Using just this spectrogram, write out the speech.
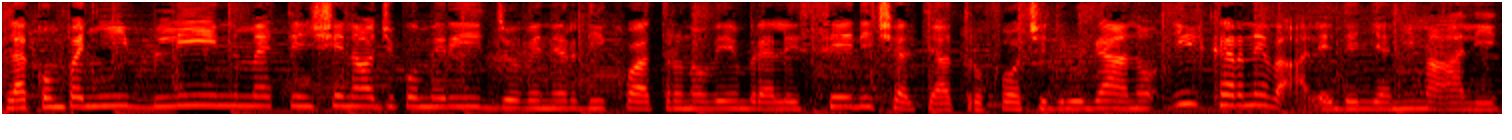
La compagnia Blin mette in scena oggi pomeriggio, venerdì 4 novembre alle 16 al Teatro Foce di Lugano, Il Carnevale degli Animali.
